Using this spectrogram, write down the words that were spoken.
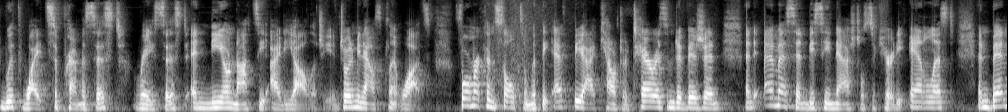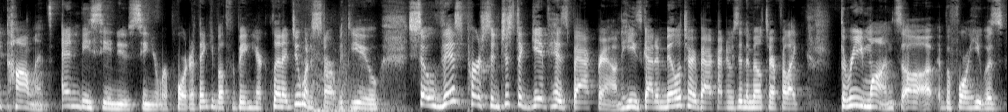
with white supremacist, racist, and neo-Nazi ideology. And joining me now is Clint Watts, former consultant with the FBI Counterterrorism Division and MSNBC national security analyst, and Ben Collins, NBC News senior reporter. Thank you both for being here. Clint, I do want to start with you. So this person, just to give his background, he's got a military background. He was in the military for like three months uh, before he was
